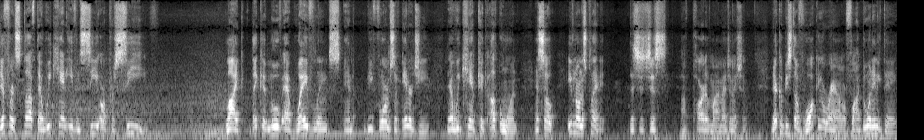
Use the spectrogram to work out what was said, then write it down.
different stuff that we can't even see or perceive. Like they could move at wavelengths and be forms of energy that we can't pick up on. And so, even on this planet, this is just a part of my imagination. There could be stuff walking around or fly, doing anything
